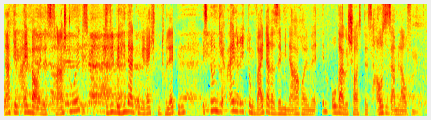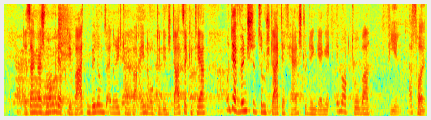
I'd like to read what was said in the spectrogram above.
Nach dem Einbau eines Fahrstuhls sowie behindertengerechten Toiletten ist nun die Einrichtung weiterer Seminarräume im Obergeschoss des Hauses am Laufen. Das Engagement der privaten Bildungseinrichtung beeindruckte den Staatssekretär und er wünschte zum Start der Fernstudiengänge im Oktober viel Erfolg.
